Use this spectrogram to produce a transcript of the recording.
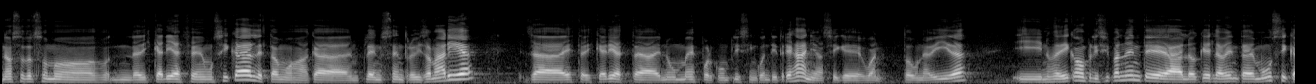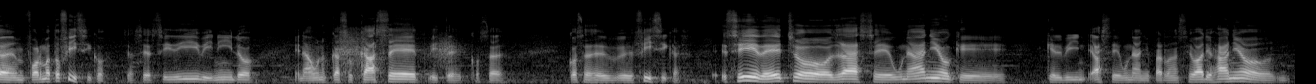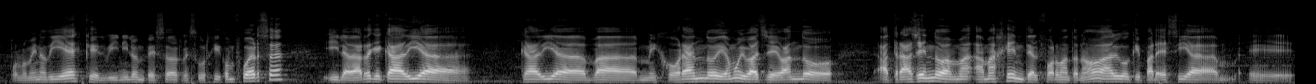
Nosotros somos la disquería FM Musical, estamos acá en pleno centro de Villa María. Ya esta disquería está en un mes por cumplir 53 años, así que bueno, toda una vida. Y nos dedicamos principalmente a lo que es la venta de música en formato físico, ya sea CD, vinilo, en algunos casos cassette, ¿viste? Cosas, cosas físicas. Sí, de hecho ya hace un año que, que el hace un año, perdón, hace varios años, por lo menos 10, que el vinilo empezó a resurgir con fuerza y la verdad que cada día, cada día va mejorando, digamos, y va llevando, atrayendo a más, gente al formato, ¿no? Algo que parecía eh,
